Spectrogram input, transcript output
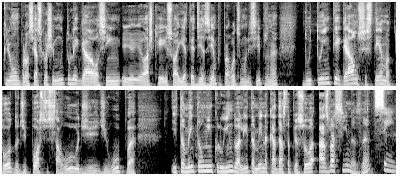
criou um processo que eu achei muito legal, assim, e eu acho que isso aí até de exemplo para outros municípios, né? Do, do integrar um sistema todo de postos de saúde, de UPA, e também estão incluindo ali também na cadastro da pessoa as vacinas, né? Sim.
